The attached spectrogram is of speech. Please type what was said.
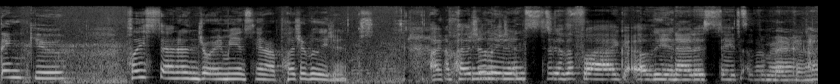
Thank you. Please stand and join me in saying our Pledge of Allegiance. I pledge allegiance to the flag of the United States of America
